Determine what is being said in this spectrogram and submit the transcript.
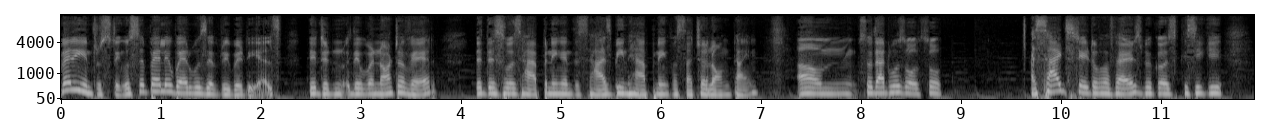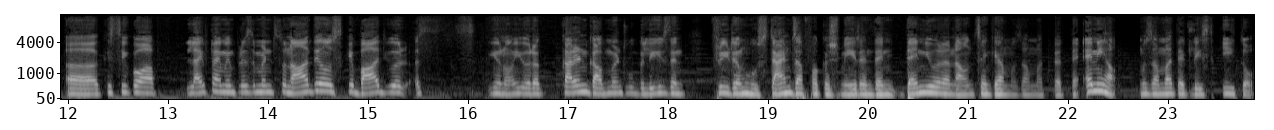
very interesting उससे पहले where was everybody else they they were not aware was happening and this has been happening for such a long time. Um, so that was also a sad state of affairs because किसी की uh, किसी को आप लाइफ टाइम इम्प्रिजमेंट सुना दें उसके बाद your you know, you're a current government who believes in freedom, who stands up for Kashmir, and then then you're announcing कि हम मजम्मत करते हैं anyhow मजम्मत एटलीस्ट की तो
